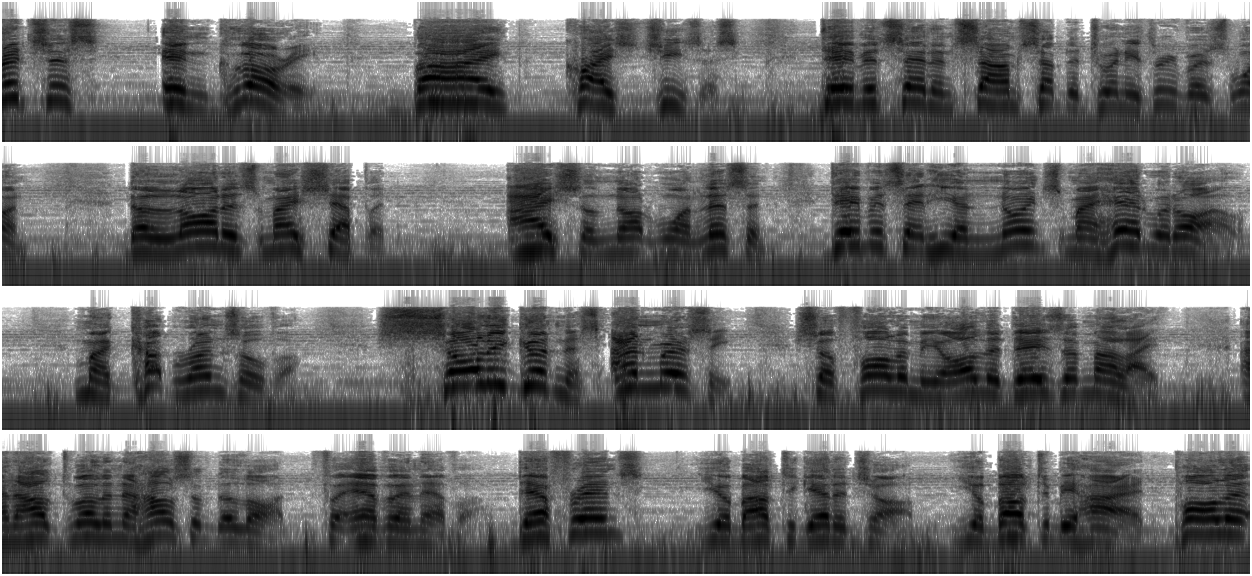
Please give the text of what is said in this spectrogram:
riches in glory by Christ Jesus. David said in Psalm chapter 23, verse 1, The Lord is my shepherd, I shall not want. Listen, David said, He anoints my head with oil, my cup runs over. Surely goodness and mercy shall follow me all the days of my life, and I'll dwell in the house of the Lord forever and ever. Dear friends, you're about to get a job. You're about to be hired. Paula,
